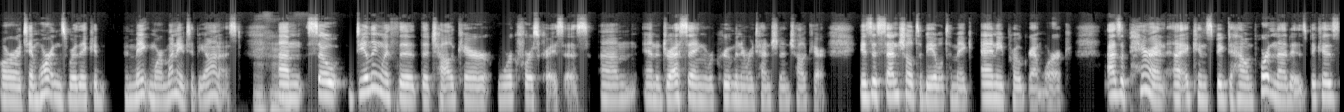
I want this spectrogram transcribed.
or a Tim Hortons where they could make more money to be honest mm-hmm. um, so dealing with the the childcare workforce crisis um, and addressing recruitment and retention in childcare is essential to be able to make any program work as a parent i can speak to how important that is because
